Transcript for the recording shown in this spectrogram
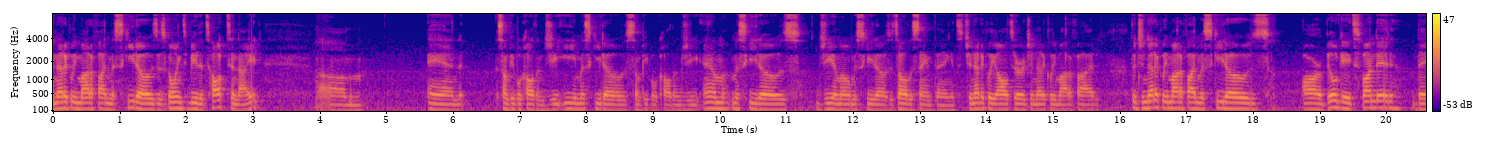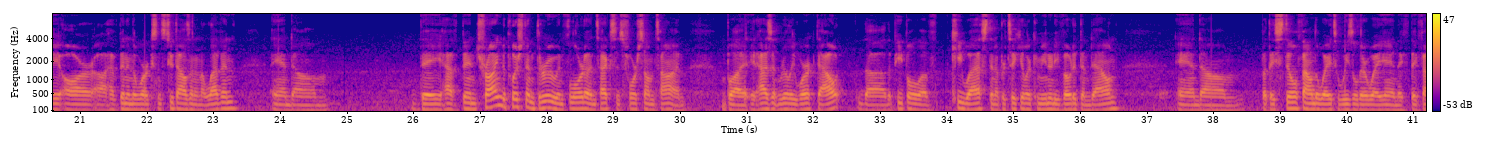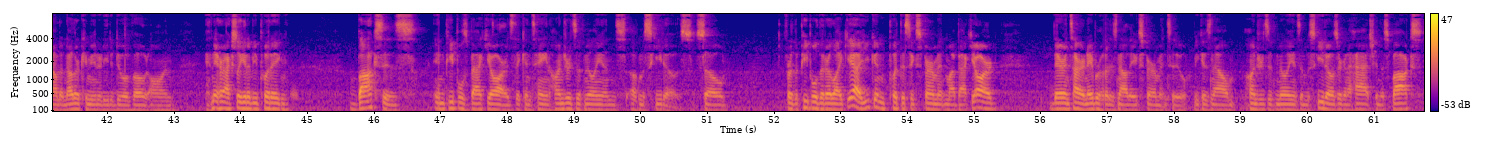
genetically modified mosquitoes is going to be the talk tonight. Um, and some people call them GE mosquitoes, some people call them GM mosquitoes, GMO mosquitoes. It's all the same thing. It's genetically altered, genetically modified. The genetically modified mosquitoes are Bill Gates funded. They are uh, have been in the works since 2011, and um, they have been trying to push them through in Florida and Texas for some time, but it hasn't really worked out. The the people of Key West in a particular community voted them down, and um, but they still found a way to weasel their way in. They they found another community to do a vote on, and they're actually going to be putting boxes in people's backyards that contain hundreds of millions of mosquitoes. So for the people that are like, yeah, you can put this experiment in my backyard, their entire neighborhood is now the experiment too, because now hundreds of millions of mosquitoes are going to hatch in this box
